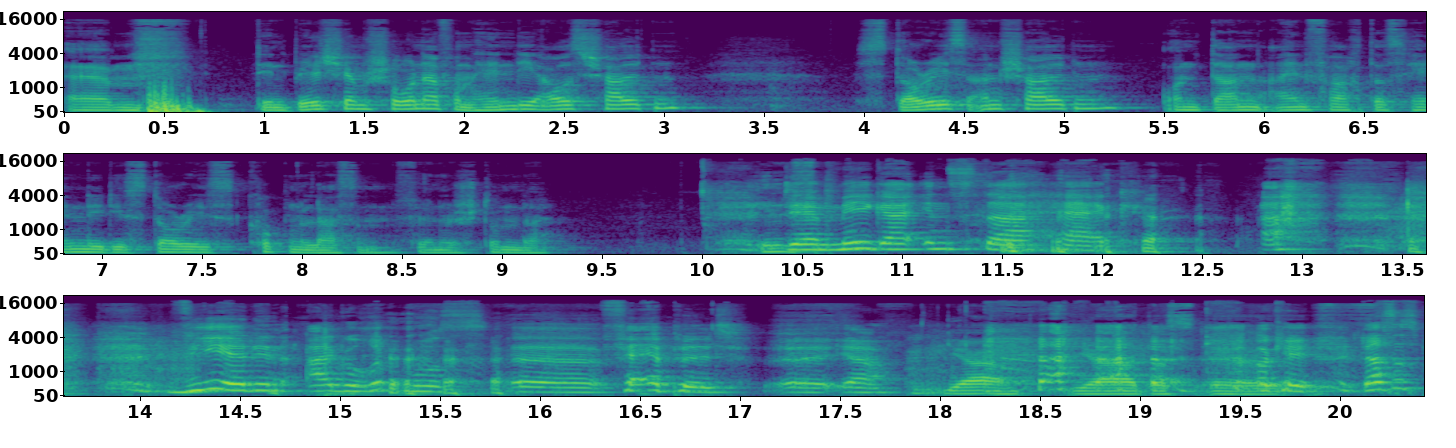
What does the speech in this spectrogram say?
ähm, den Bildschirmschoner vom Handy ausschalten, Stories anschalten und dann einfach das Handy die Stories gucken lassen für eine Stunde. Hilft. Der Mega-Insta-Hack. Wie ihr den Algorithmus äh, veräppelt. Äh, ja. Ja, ja, das. Äh okay, das ist,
